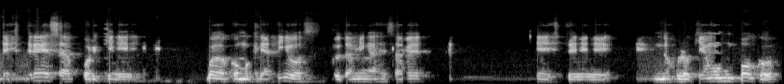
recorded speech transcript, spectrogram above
te estresa porque, bueno, como creativos, tú también has de saber, este, nos bloqueamos un poco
